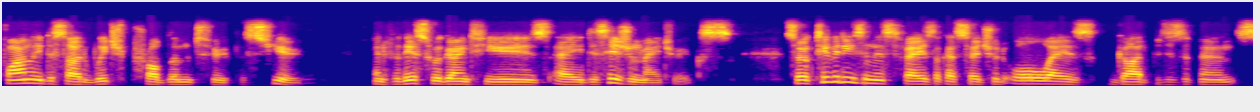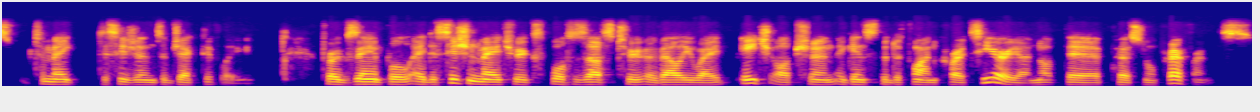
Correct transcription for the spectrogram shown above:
finally decide which problem to pursue. And for this, we're going to use a decision matrix. So activities in this phase, like I said, should always guide participants to make decisions objectively. For example, a decision matrix forces us to evaluate each option against the defined criteria, not their personal preference.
